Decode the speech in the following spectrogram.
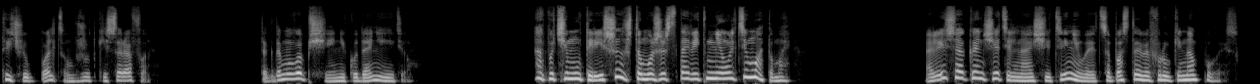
Тычу пальцем в жуткий сарафан. Тогда мы вообще никуда не идем. «А почему ты решил, что можешь ставить мне ультиматумы?» Алиса окончательно ощетинивается, поставив руки на пояс.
